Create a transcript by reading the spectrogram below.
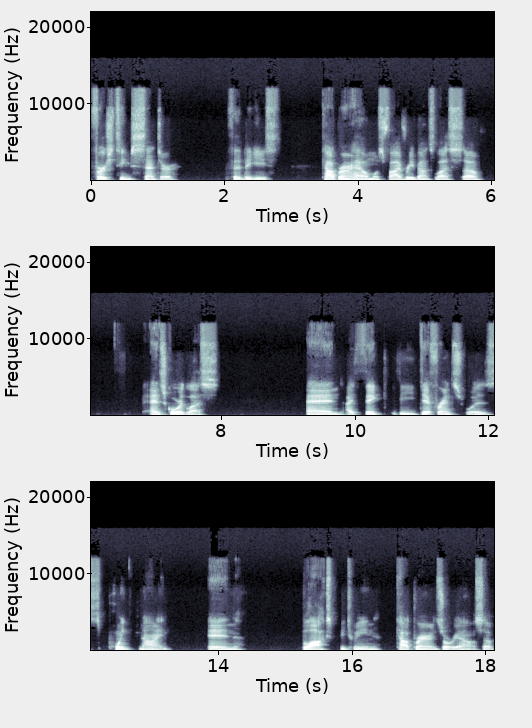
first team center for the Big East. Kalkbrenner had almost five rebounds less, so and scored less. And I think the difference was 0.9 in blocks between Kalkbrenner and Soriano. So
